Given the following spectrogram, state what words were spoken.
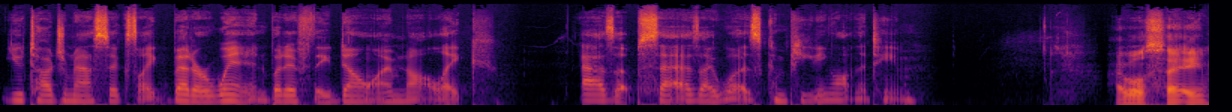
Utah gymnastics like better win. But if they don't, I'm not like as upset as I was competing on the team. I will say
